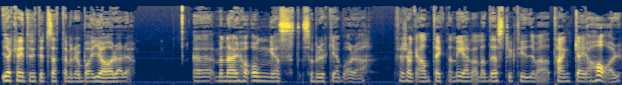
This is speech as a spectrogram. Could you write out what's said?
jag kan inte riktigt sätta mig ner och bara göra det. Eh, men när jag har ångest så brukar jag bara försöka anteckna ner alla destruktiva tankar jag har.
